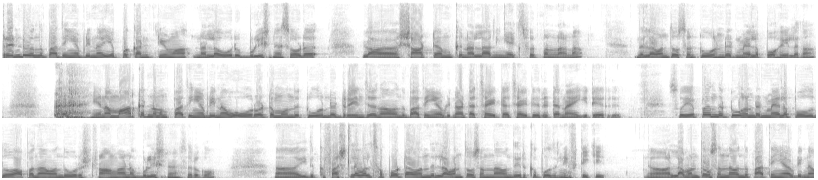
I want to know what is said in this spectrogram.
ட்ரெண்ட் வந்து பார்த்தீங்க அப்படின்னா எப்போ கண்டினியூவாக நல்ல ஒரு புலிஷ்னஸோட லா ஷார்ட் டேர்முக்கு நல்லா நீங்கள் எக்ஸ்பெக்ட் பண்ணலான்னா இந்த லெவன் தௌசண்ட் டூ ஹண்ட்ரட் மேலே போகையில் தான். ஏன்னா மார்க்கெட் நமக்கு பார்த்தீங்க அப்படின்னா ஒவ்வொரு வட்டமும் இந்த டூ ஹண்ட்ரட் ரேஞ்சை தான் வந்து பார்த்தீங்க அப்படின்னா டச் ஆகி டச் ஆகிட்டு ரிட்டர்ன் ஆகிக்கிட்டே இருக்குது ஸோ எப்போ இந்த டூ ஹண்ட்ரட் மேலே போகுதோ அப்போ தான் வந்து ஒரு ஸ்ட்ராங்கான புலிஷ்னஸ் இருக்கும். இதுக்கு ஃபஸ்ட் லெவல் சப்போர்ட்டாக வந்து லெவன் தௌசண்ட் தான் வந்து இருக்க போகுது நிஃப்டிக்கு. லெவன் தௌசண்ட் தான் வந்து பார்த்தீங்க அப்படின்னா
